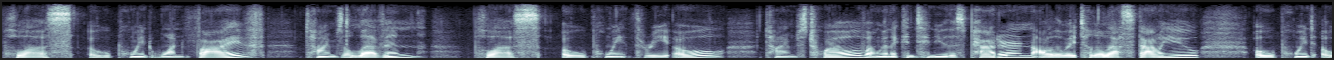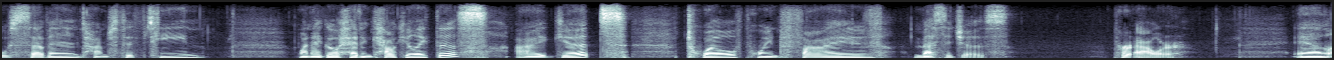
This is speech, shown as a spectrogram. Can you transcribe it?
plus 0.15 times 11 plus 0.30 times 12. I'm going to continue this pattern all the way to the last value, 0.07 times 15. When I go ahead and calculate this, I get 12.5 messages per hour. And,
